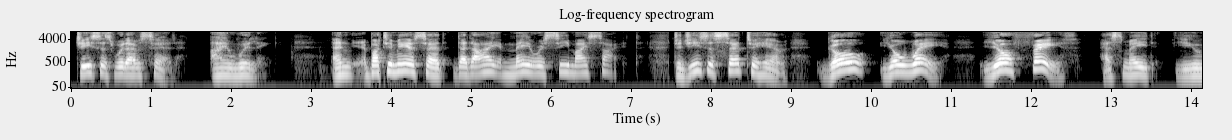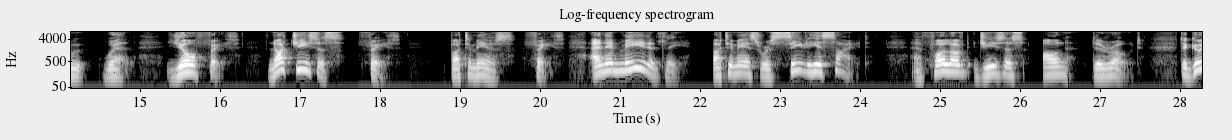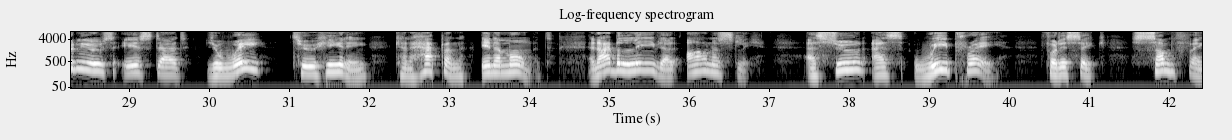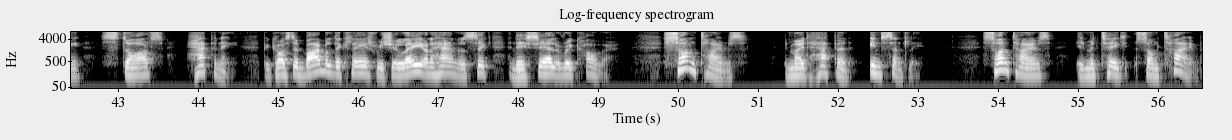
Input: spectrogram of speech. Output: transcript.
Jesus would have said, I am willing. And Bartimaeus said, That I may receive my sight. Then Jesus said to him, Go your way. Your faith has made you well. Your faith, not Jesus' faith, Bartimaeus' faith. And immediately Bartimaeus received his sight and followed Jesus on the road. The good news is that your way to healing can happen in a moment. And I believe that honestly, as soon as we pray for the sick, something starts happening. Because the Bible declares we shall lay on hand the sick and they shall recover. Sometimes it might happen instantly. Sometimes it may take some time.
